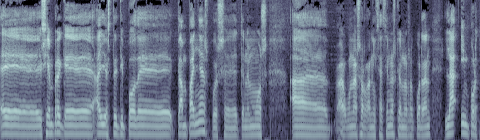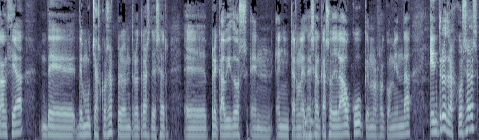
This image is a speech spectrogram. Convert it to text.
eh, siempre que hay este tipo de campañas, pues eh, tenemos a algunas organizaciones que nos recuerdan la importancia de, de muchas cosas, pero entre otras de ser eh, precavidos en, en Internet. Es el caso de la OCU que nos recomienda, entre otras cosas,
